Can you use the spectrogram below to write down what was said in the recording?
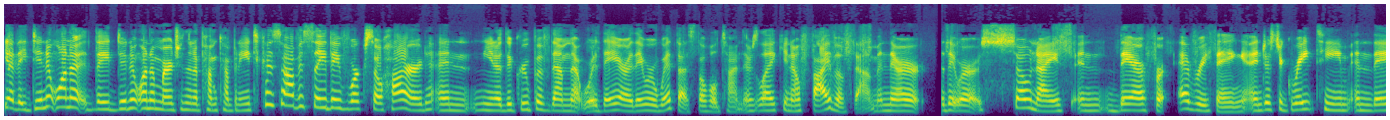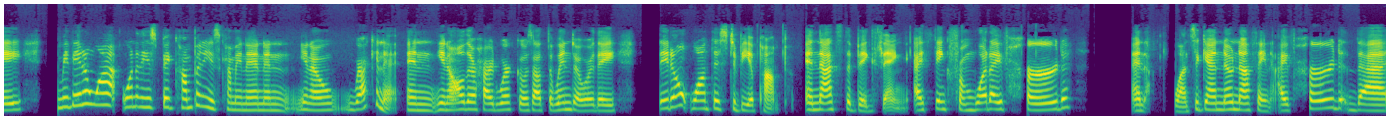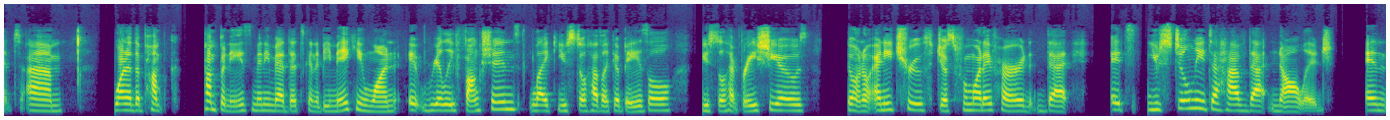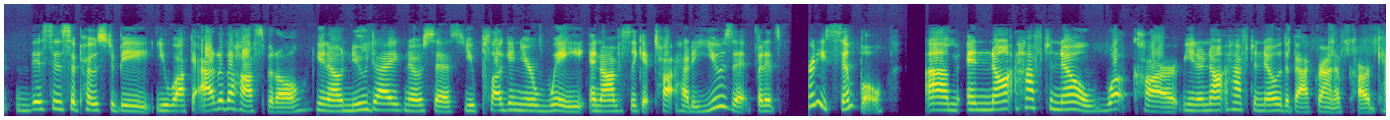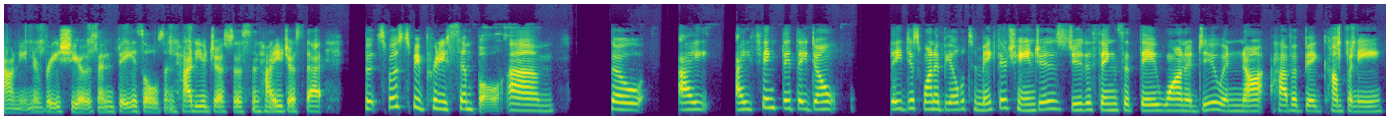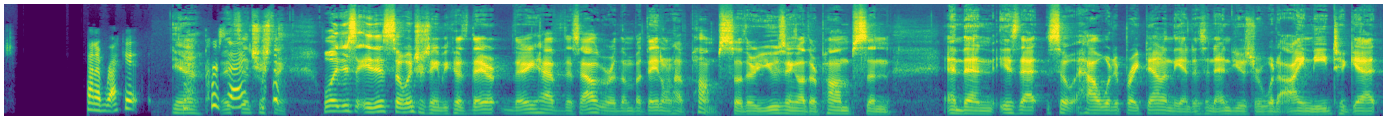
yeah, they didn't want to. They didn't want to merge with a pump company because obviously they've worked so hard, and you know the group of them that were there, they were with us the whole time. There's like you know five of them, and they're they were so nice and there for everything, and just a great team. And they, I mean, they don't want one of these big companies coming in and you know wrecking it, and you know all their hard work goes out the window, or they they don't want this to be a pump, and that's the big thing. I think from what I've heard, and once again, know nothing. I've heard that um, one of the pump companies, MiniMed, that's going to be making one, it really functions like you still have like a basal, you still have ratios, don't know any truth just from what I've heard that it's you still need to have that knowledge. And this is supposed to be you walk out of the hospital, you know, new diagnosis, you plug in your weight and obviously get taught how to use it, but it's pretty simple. Um, and not have to know what carb, you know, not have to know the background of carb counting and ratios and basals and how do you adjust this and how do you adjust that. So it's supposed to be pretty simple. Um, so I I think that they don't they just want to be able to make their changes, do the things that they want to do, and not have a big company kind of wreck it. Yeah, it's interesting. well, it is it is so interesting because they they have this algorithm, but they don't have pumps, so they're using other pumps and and then is that so? How would it break down in the end as an end user? Would I need to get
